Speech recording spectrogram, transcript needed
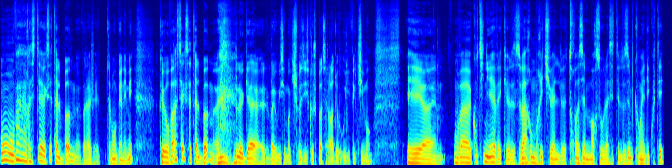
On va rester avec cet album. Voilà, j'ai tellement bien aimé qu'on va rester avec cet album. Le gars, euh, bah oui, c'est moi qui choisis ce que je passe à la radio, oui, effectivement. Et on va continuer avec Svarum Rituel, le troisième morceau. Là, c'était le deuxième qu'on vient d'écouter.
